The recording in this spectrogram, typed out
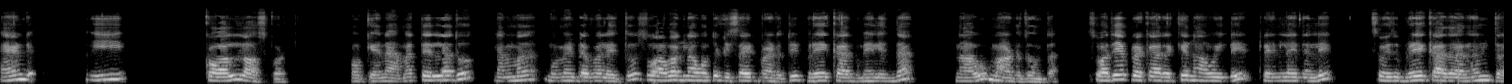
ಅಂಡ್ ಈ ಕಾಲ್ ಲಾಸ್ ಕೊಡ್ತು. ಓಕೆನಾ ಮತ್ತೆ ಎಲ್ಲದು ನಮ್ಮ ಮೊಮೆಂಟಮ್ ಅಲ್ಲಿ ಇತ್ತು. ಸೊ ಅವಾಗ ನಾವು ಒಂದು ಡಿಸೈಡ್ ಮಾಡಿದ್ವಿ ಬ್ರೇಕ್ ಆದ್ಮೇಲಿಂದ ನಾವು ಮಾಡುದು ಅಂತ. ಸೊ ಅದೇ ಪ್ರಕಾರಕ್ಕೆ ನಾವು ಇಲ್ಲಿ ಟ್ರೆಂಡ್ ಲೈನ್ ಅಲ್ಲಿ ಸೊ ಇದು ಬ್ರೇಕ್ ಆದ ನಂತರ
